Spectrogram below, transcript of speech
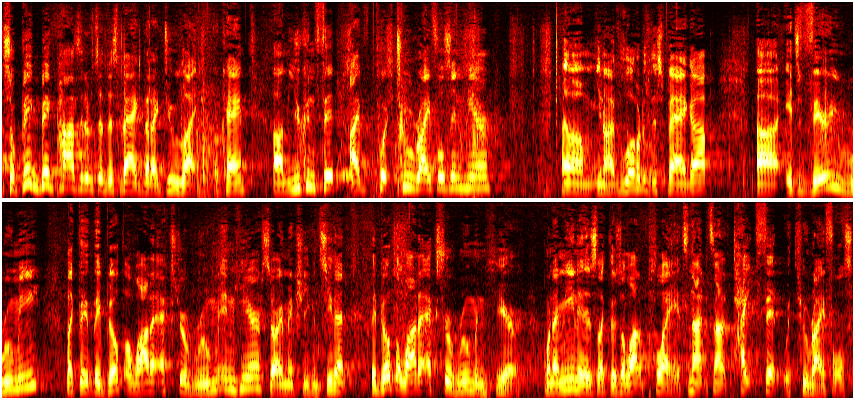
so big, big positives of this bag that I do like. Okay, um, you can fit. I've put two rifles in here. Um, you know, I've loaded this bag up. Uh, it's very roomy. Like they, they built a lot of extra room in here. Sorry, make sure you can see that. They built a lot of extra room in here. What I mean is like there's a lot of play. It's not it's not a tight fit with two rifles.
